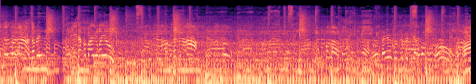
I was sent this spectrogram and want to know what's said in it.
Kayong dalawa na. Sabay na. Hindi sa kabayo kayo. Kami na gitna. Tayo sa sunod Ha?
